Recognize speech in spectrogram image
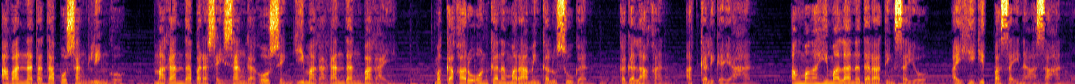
Aban natatapos ang linggo, maganda para sa isang gagoseng di magagandang bagay. Magkakaroon ka ng maraming kalusugan, kagalakan, at kaligayahan. Ang mga himala na darating sa iyo ay higit pa sa inaasahan mo.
